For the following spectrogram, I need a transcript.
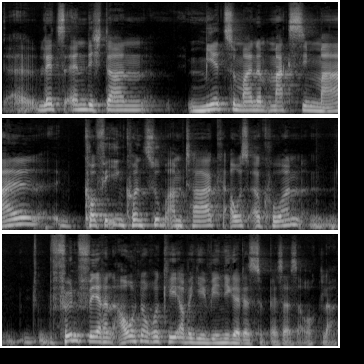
äh, letztendlich dann mir zu meinem maximalen Koffeinkonsum am Tag auserkoren. Fünf wären auch noch okay, aber je weniger, desto besser ist auch klar.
